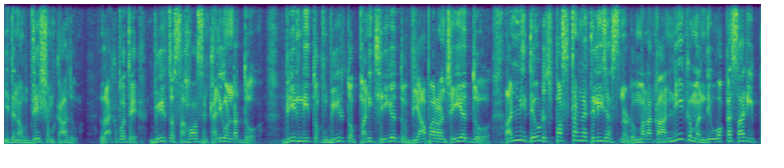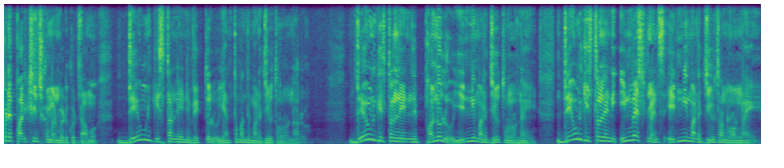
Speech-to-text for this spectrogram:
ఇది నా ఉద్దేశం కాదు. లేకపోతే వీరితో సహవాసం కలిగి ఉండొద్దు. వీరినితో వీరితో పని చేయొద్దు వ్యాపారం చేయొద్దు అన్ని దేవుడు స్పష్టంగా తెలియజేస్తున్నాడు. మనకు అనేక మంది ఒక్కసారి ఇప్పుడే పరీక్షించుకోమని పెడుకుంటాము దేవునికి ఇష్టం లేని వ్యక్తులు ఎంతమంది మన జీవితంలో ఉన్నారు? దేవునికి ఇష్టం లేని పనులు ఎన్ని మన జీవితంలో ఉన్నాయి? దేవునికి ఇష్టం లేని ఇన్వెస్ట్మెంట్స్ ఎన్ని మన జీవితంలో ఉన్నాయి?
